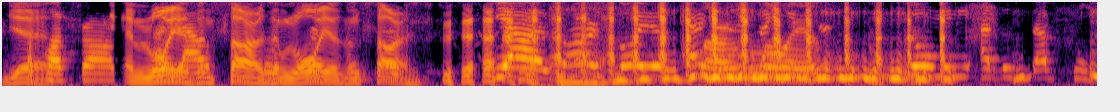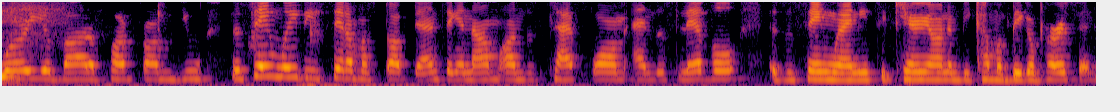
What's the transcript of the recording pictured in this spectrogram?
Yeah. Apart from And lawyers and SARS and lawyers and perspective. SARS. yeah, SARS, lawyers, SARS, lawyers. so many other stuff to worry about apart from you. The same way they said I'm gonna stop dancing and now I'm on this platform and this level is the same way I need to carry on and become a bigger person.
